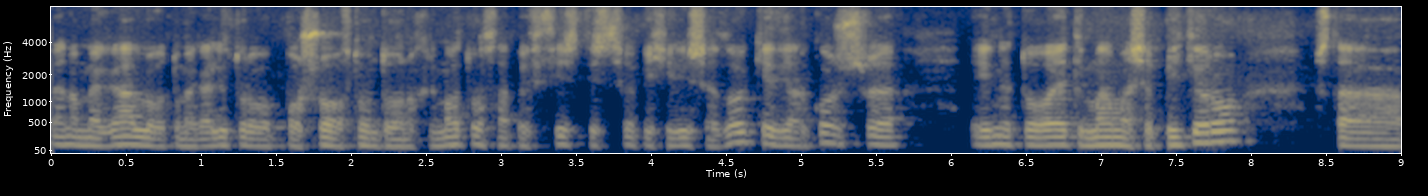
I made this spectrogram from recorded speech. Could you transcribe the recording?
ένα μεγάλο, το μεγαλύτερο ποσό αυτών των χρημάτων θα απευθεί στις επιχειρήσεις εδώ και διαρκώς είναι το αίτημά μας επίκαιρο στα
